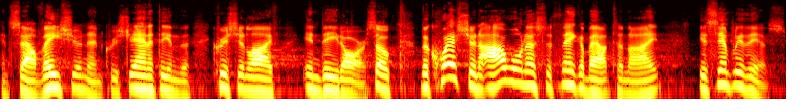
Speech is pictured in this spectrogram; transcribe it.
and salvation and Christianity and the Christian life indeed are. So, the question I want us to think about tonight is simply this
